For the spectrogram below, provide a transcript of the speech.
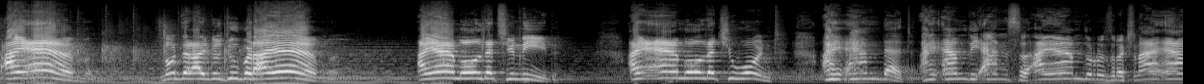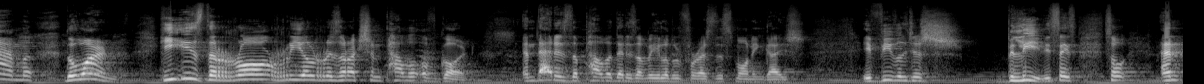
I am. Not that I will do, but I am. I am all that you need. I am all that you want. I am that. I am the answer. I am the resurrection. I am the one. He is the raw, real resurrection power of God. And that is the power that is available for us this morning, guys. If we will just believe. It says, so, and,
